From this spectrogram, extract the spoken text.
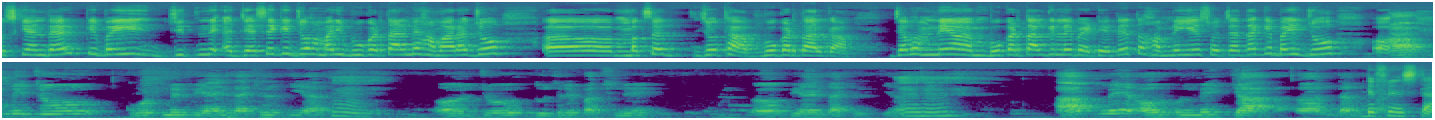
उसके अंदर कि भाई जितने जैसे कि जो हमारी भूख हड़ताल में हमारा जो अ, मकसद जो था भूख हड़ताल का जब हमने भूख हड़ताल के लिए बैठे थे तो हमने ये सोचा था कि भाई जो आपने जो कोर्ट में पीआई दाखिल किया हम्म, और जो दूसरे पक्ष ने पीआई दाखिल किया हम्म, आप में और उनमें क्या अंतर Difference था।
